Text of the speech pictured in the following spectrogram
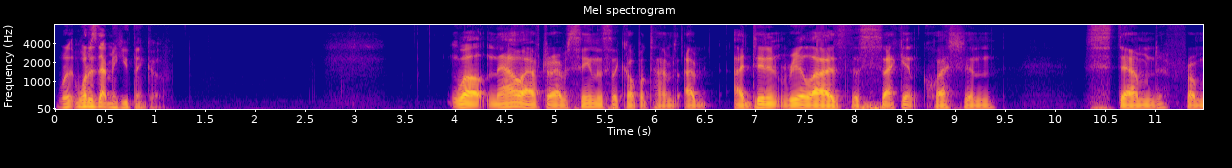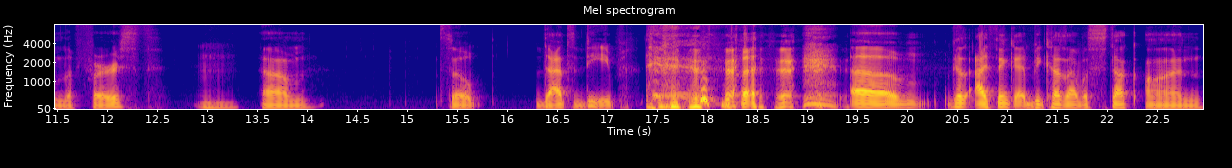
what, what does that make you think of? Well, now after I've seen this a couple times, I I didn't realize the second question stemmed from the 1st mm-hmm. Um, so that's deep. but, um, because I think because I was stuck on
